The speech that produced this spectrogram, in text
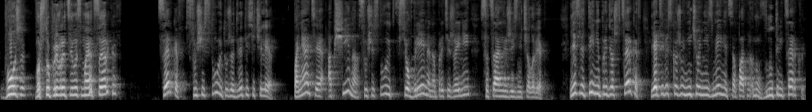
Боже, во что превратилась моя церковь? Церковь существует уже 2000 лет. Понятие община существует все время на протяжении социальной жизни человека. Если ты не придешь в церковь, я тебе скажу, ничего не изменится по, ну, внутри церкви.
